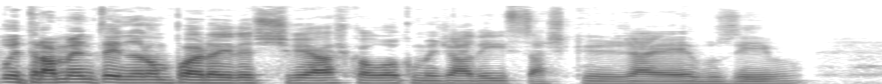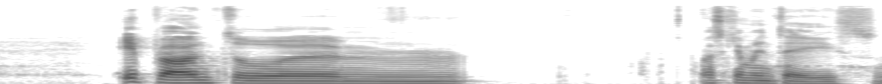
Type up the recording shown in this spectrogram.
literalmente ainda não parei desde cheguei à escola, como eu já disse, acho que já é abusivo. E pronto, hum, basicamente é isso.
